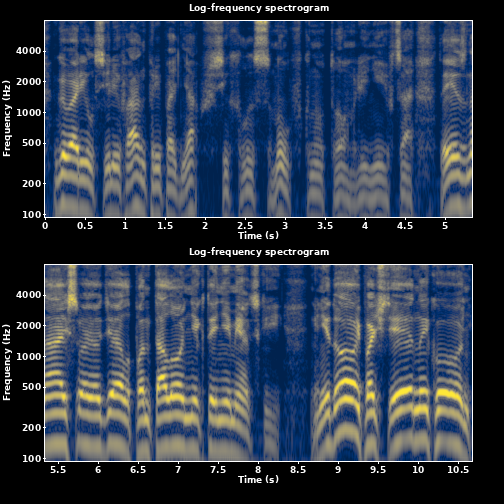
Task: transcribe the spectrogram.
— говорил Селифан, приподнявшись и хлыстнув кнутом ленивца. «Ты знай свое дело, панталонник ты немецкий. Гнедой, почтенный конь,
